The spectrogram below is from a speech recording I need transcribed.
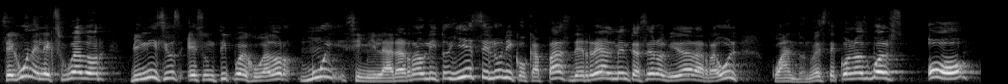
Según el exjugador, Vinicius es un tipo de jugador muy similar a Raulito y es el único capaz de realmente hacer olvidar a Raúl cuando no esté con los Wolves o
